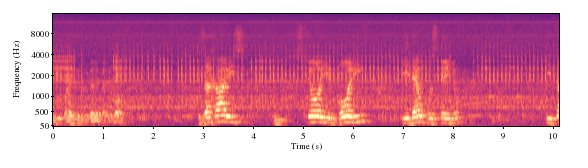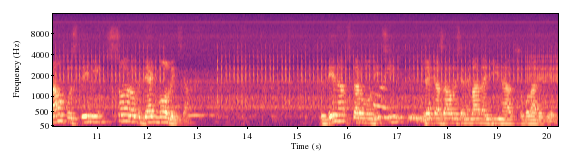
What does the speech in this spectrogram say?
гріх великий зробили перед Богом. Захарій з цієї волі йде в пустиню, і там в пустині 40 день молиться. Людина в старому віці вже казалося, нема надії на що була дитина.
